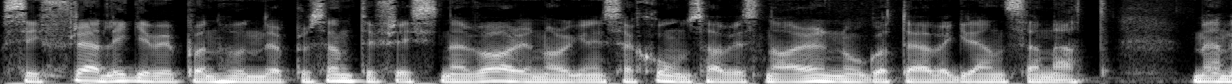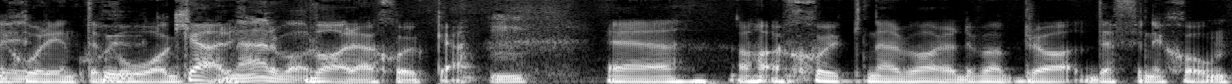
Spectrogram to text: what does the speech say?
siffra. Ligger vi på en 100% i frisk närvaro i en organisation så har vi snarare nog gått över gränsen att människor inte vågar närvaro. vara sjuka. Mm. Eh, ja, sjuk närvaro, det var en bra definition.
